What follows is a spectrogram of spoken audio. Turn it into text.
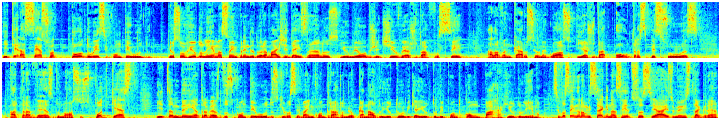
e ter acesso a todo esse conteúdo. Eu sou Rio do Lima, sou empreendedor há mais de 10 anos e o meu objetivo é ajudar você a alavancar o seu negócio e ajudar outras pessoas através dos nossos podcasts e também através dos conteúdos que você vai encontrar no meu canal do YouTube, que é youtube.com/barra Rio do Lima. Se você ainda não me segue nas redes sociais, o meu Instagram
